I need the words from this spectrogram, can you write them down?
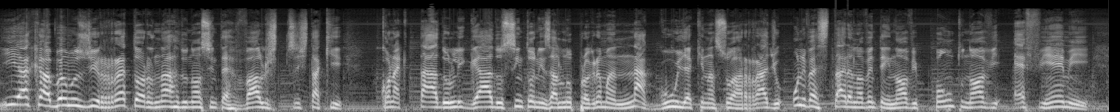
E acabamos de retornar do nosso intervalo. Você está aqui conectado, ligado, sintonizado no programa Nagulha aqui na sua rádio Universitária 99.9 FM.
